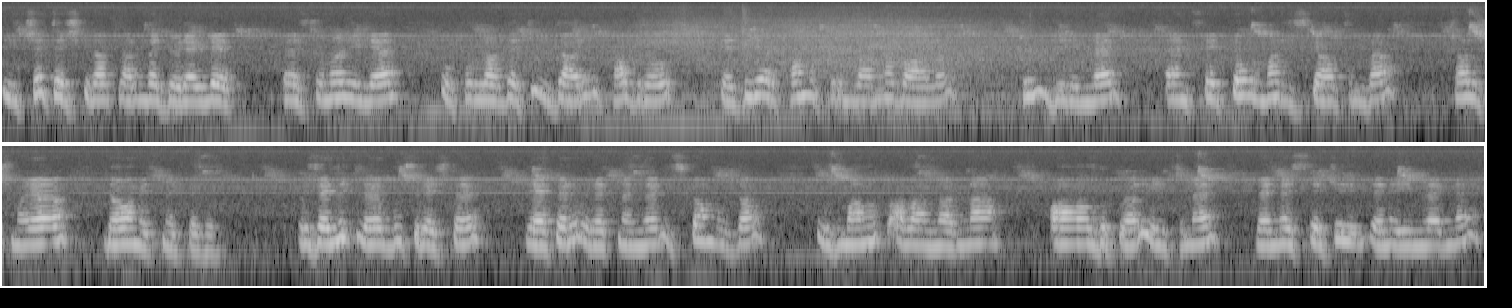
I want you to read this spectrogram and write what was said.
İlçe teşkilatlarında görevli personel ile okullardaki idari kadro ve diğer kamu kurumlarına bağlı tüm birimler enfekte olma riski altında çalışmaya devam etmektedir. Özellikle bu süreçte rehber öğretmenler İstanbul'da uzmanlık alanlarına aldıkları eğitime ve mesleki deneyimlerine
